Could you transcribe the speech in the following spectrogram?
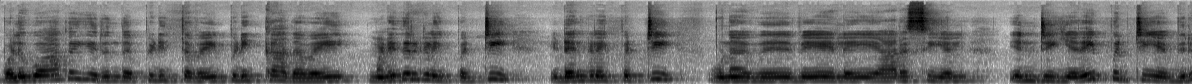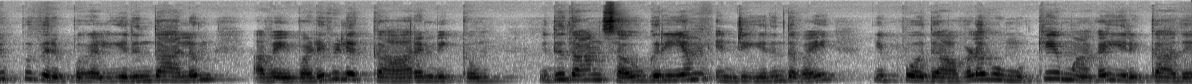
வலுவாக இருந்த பிடித்தவை பிடிக்காதவை மனிதர்களை பற்றி இடங்களை பற்றி உணவு வேலை அரசியல் என்று எதை பற்றிய விருப்பு வெறுப்புகள் இருந்தாலும் அவை வலுவிழக்க ஆரம்பிக்கும். இதுதான் சௌகரியம் என்று இருந்தவை இப்போது அவ்வளவு முக்கியமாக இருக்காது.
